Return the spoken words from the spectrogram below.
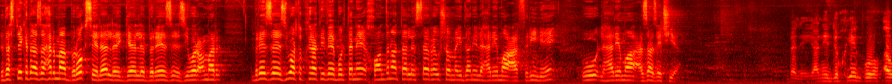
ده دست پیک ده زهر ما بروکس لگل بریز زیوار عمر بریز زیوار تو بخیراتی و بلتن خواندنا تا لسر روش میدانی لحریم عفرینه و لحریم عزاز چیه؟ بالي يعني دوخيجو او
